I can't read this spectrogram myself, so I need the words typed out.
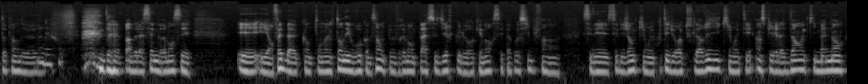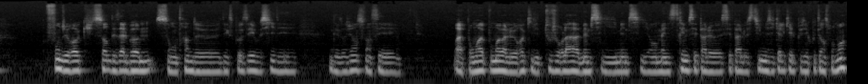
top 1 de, De fou. de, enfin, de la scène. Vraiment, c'est. Et, et en fait, bah, quand on entend des groupes comme ça, on peut vraiment pas se dire que le rock est mort, c'est pas possible. Enfin, c'est des, des gens qui ont écouté du rock toute leur vie, qui ont été inspirés là-dedans, qui maintenant font du rock, sortent des albums, sont en train de, d'exploser aussi des, des audiences. Enfin, c'est. Voilà, pour moi, pour moi voilà, le rock il est toujours là, même si, même si en mainstream c'est pas le, c'est pas le style musical qui est le plus écouté en ce moment.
